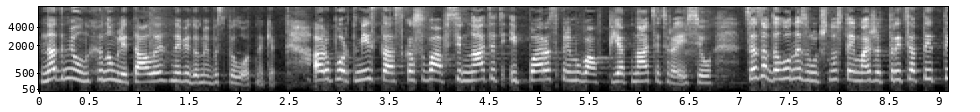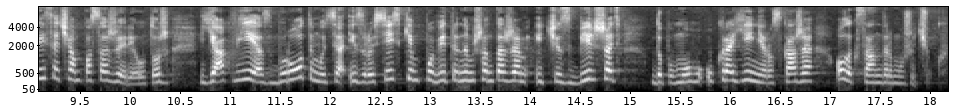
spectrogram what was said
над Мюнхеном літали невідомі безпілотники. Аеропорт міста скасував 17 і переспрямував 15 рейсів. Це завдало незручностей майже 30 тисячам пасажирів. Тож як в ЄС боротимуться із російським повітряним шантажем і чи збільшать допомогу Україні, розкаже Олександр Мужичук.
